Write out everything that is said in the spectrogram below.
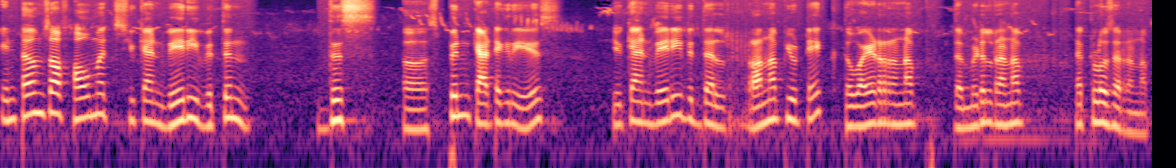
in terms of how much you can vary within this uh, spin category is you can vary with the run up you take the wider run up the middle run up the closer run up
